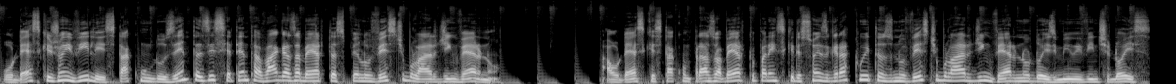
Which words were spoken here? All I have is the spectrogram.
O Desk Joinville está com 270 vagas abertas pelo vestibular de inverno. A UDESC está com prazo aberto para inscrições gratuitas no vestibular de inverno 2022.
